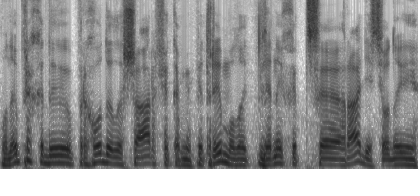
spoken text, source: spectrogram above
Вони приходили, приходили шарфіками, підтримували. Для них це радість. Вони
